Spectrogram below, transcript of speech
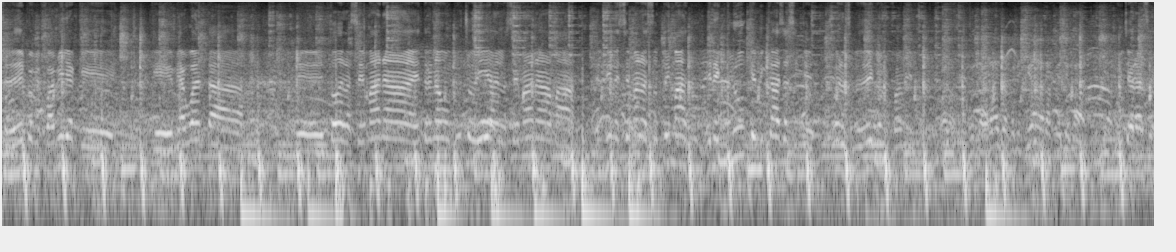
Se le dejo a mi familia que, me aguanta eh, toda la semana, entrenamos muchos días en la semana, más el fin de semana estoy más en el club que en mi casa, así que bueno, se lo dedico a mi familia. Bueno, muchas gracias, felicidades a la Muchas gracias.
